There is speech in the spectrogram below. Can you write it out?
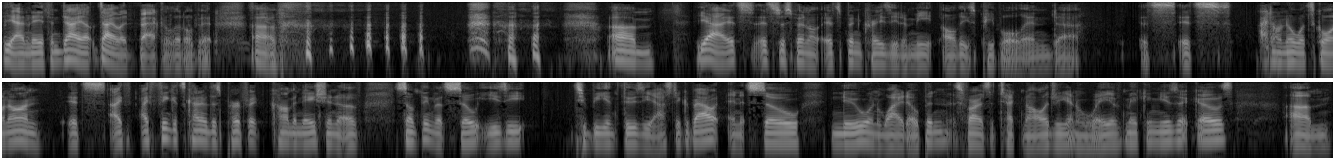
yeah, Nathan, dial dial it back a little bit. Um, um, yeah, it's it's just been it's been crazy to meet all these people, and uh, it's it's I don't know what's going on. It's I I think it's kind of this perfect combination of something that's so easy to be enthusiastic about and it's so new and wide open as far as the technology and a way of making music goes. Um,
